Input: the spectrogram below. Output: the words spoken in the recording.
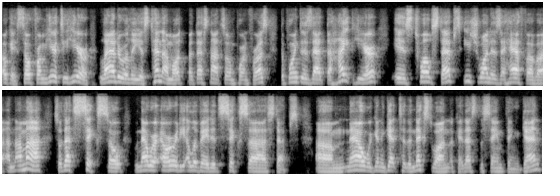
Okay, so from here to here, laterally is 10 amot, but that's not so important for us. The point is that the height here is 12 steps. Each one is a half of a, an amma, so that's six. So now we're already elevated six uh, steps. Um, now we're going to get to the next one. Okay, that's the same thing again.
